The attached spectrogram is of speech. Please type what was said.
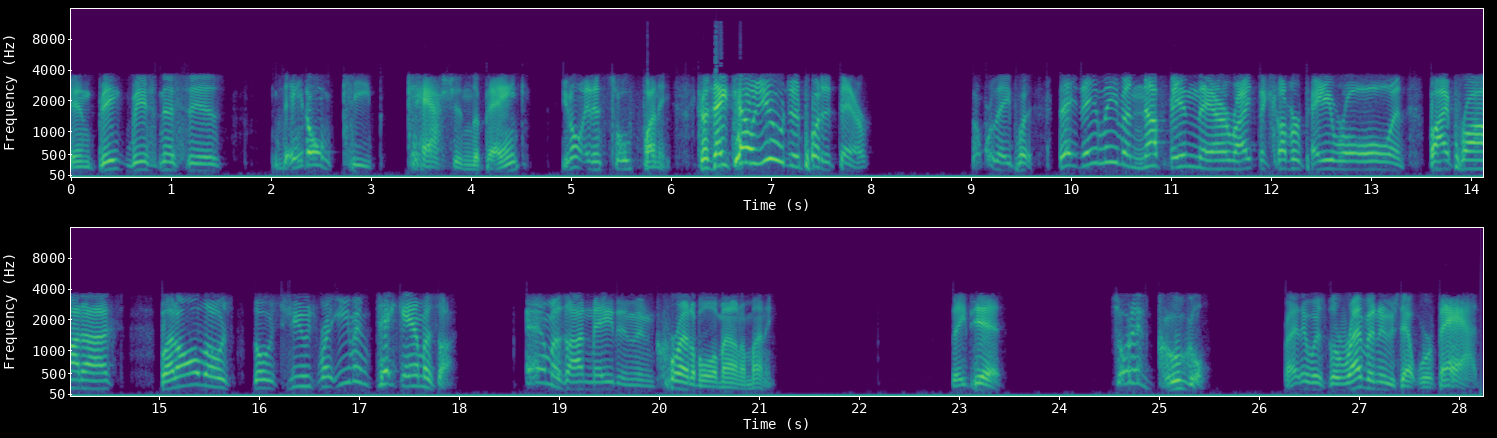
and big businesses, they don't keep cash in the bank. You know, and it's so funny because they tell you to put it there. Where they put they they leave enough in there, right, to cover payroll and buy products, but all those those huge even take Amazon. Amazon made an incredible amount of money. They did. So did Google. Right? It was the revenues that were bad.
